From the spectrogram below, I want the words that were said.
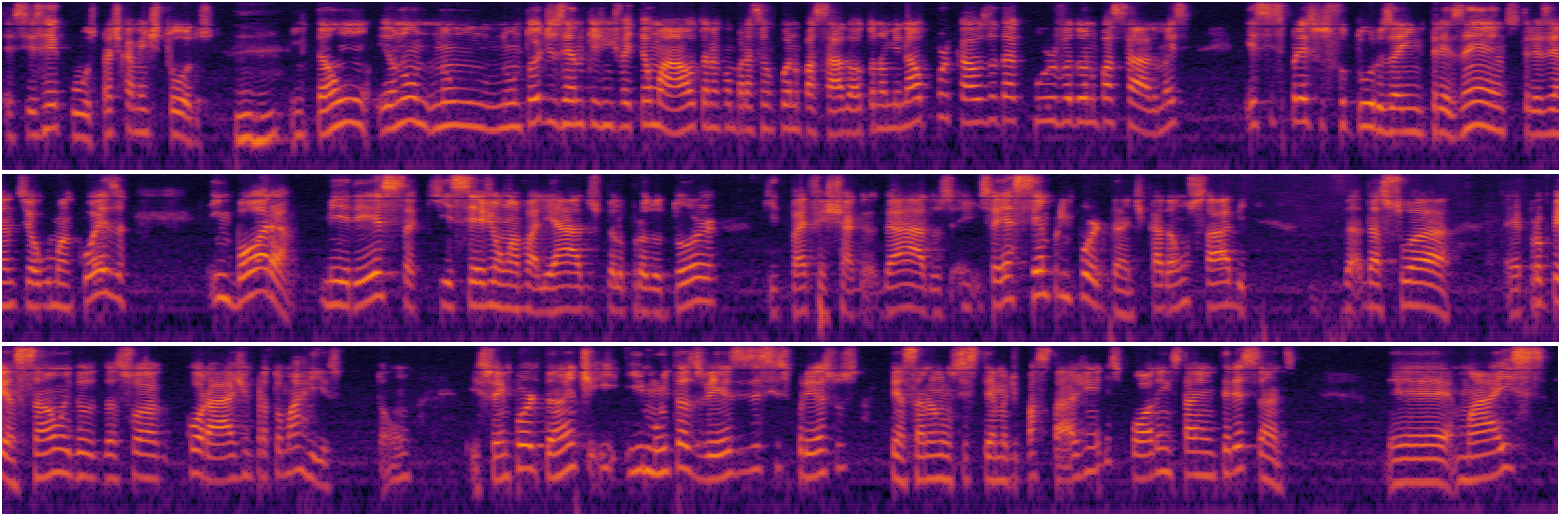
esses recursos, praticamente todos. Uhum. Então, eu não estou não, não dizendo que a gente vai ter uma alta na comparação com o ano passado, alta nominal, por causa da curva do ano passado, mas esses preços futuros aí em 300, 300 e alguma coisa, embora mereça que sejam avaliados pelo produtor, que vai fechar gados, isso aí é sempre importante, cada um sabe da, da sua é, propensão e do, da sua coragem para tomar risco. Então, isso é importante e, e, muitas vezes esses preços, pensando num sistema de pastagem, eles podem estar interessantes. É, mas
